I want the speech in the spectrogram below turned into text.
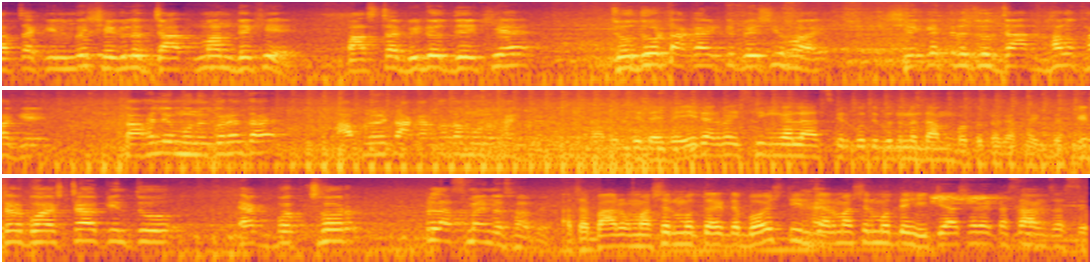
বাচ্চা কিনবে সেগুলো জাতমান দেখে পাঁচটা ভিডিও দেখিয়ে যদিও টাকা একটু বেশি হয় সেক্ষেত্রে যদি জাত ভালো থাকে তাহলে মনে করেন তা আপনার টাকার কথা মনে থাকবে। সেটাই ভাই এটার ভাই সিঙ্গেল আজকের প্রতিবেদনের দাম কত টাকা থাকবে? এটার বয়সটাও কিন্তু এক বছর প্লাস মাইনাস হবে। আচ্ছা বারো মাসের মতো একটা বয়স তিন হ্যাঁ। চার মাসের মধ্যে হিটে আসার একটা চান্স আছে।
